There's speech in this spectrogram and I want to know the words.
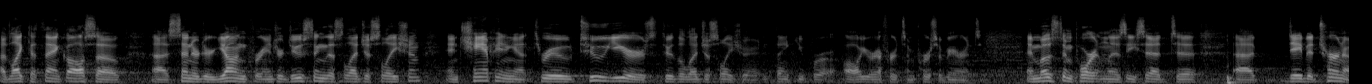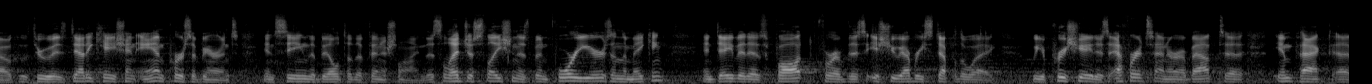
I'd like to thank also uh, Senator Young for introducing this legislation and championing it through two years through the legislature. And thank you for all your efforts and perseverance. And most importantly, as he said, to uh, David Turno, who through his dedication and perseverance in seeing the bill to the finish line. This legislation has been four years in the making, and David has fought for this issue every step of the way. We appreciate his efforts and are about to impact, uh,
